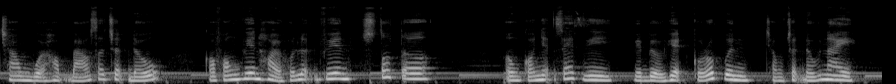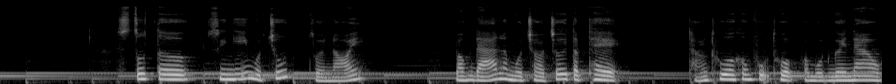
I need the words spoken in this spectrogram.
Trong buổi họp báo sau trận đấu, có phóng viên hỏi huấn luyện viên Stotter ông có nhận xét gì về biểu hiện của Robin trong trận đấu này. Stotter suy nghĩ một chút rồi nói Bóng đá là một trò chơi tập thể thắng thua không phụ thuộc vào một người nào,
